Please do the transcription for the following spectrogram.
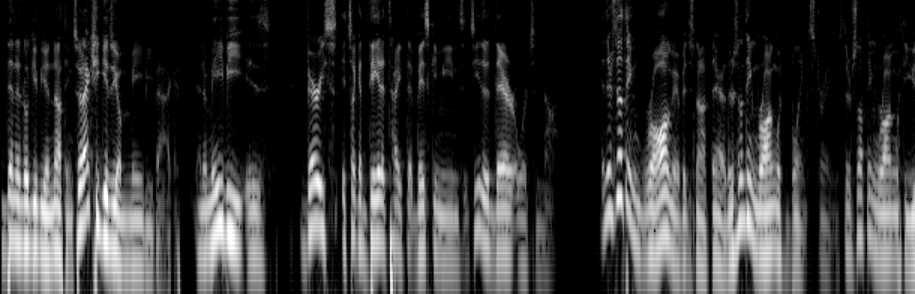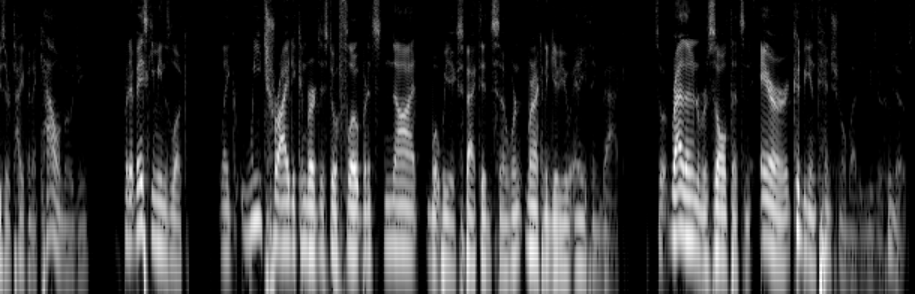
then it'll give you a nothing. So it actually gives you a maybe back. And a maybe is very it's like a data type that basically means it's either there or it's not. And there's nothing wrong if it's not there. There's nothing wrong with blank strings. There's nothing wrong with the user typing a cow emoji. But it basically means, look, like we tried to convert this to a float, but it's not what we expected. So we're, we're not going to give you anything back. So rather than a result that's an error, it could be intentional by the user. Who knows?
